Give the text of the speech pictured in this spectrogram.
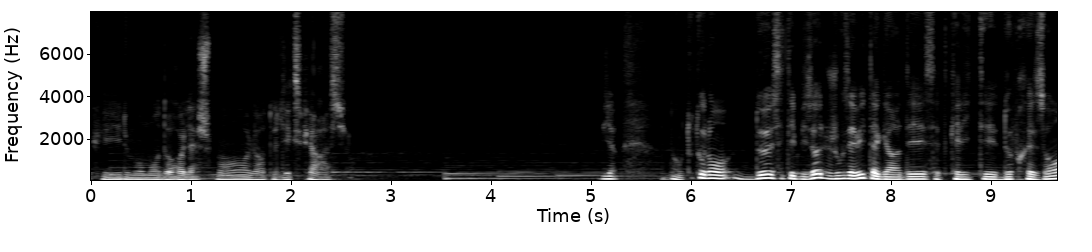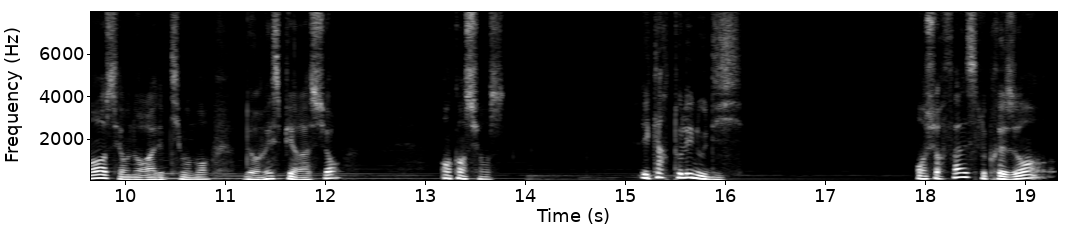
puis le moment de relâchement lors de l'expiration. Donc tout au long de cet épisode, je vous invite à garder cette qualité de présence et on aura des petits moments de respiration en conscience. Eckhart nous dit En surface, le présent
